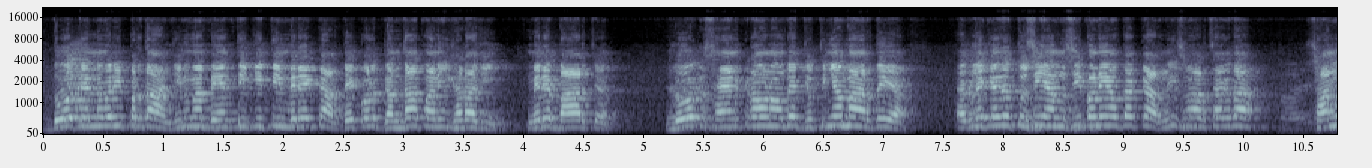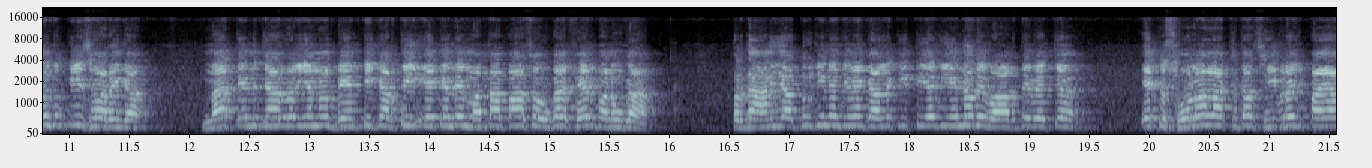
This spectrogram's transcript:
ਦੋ ਤਿੰਨ ਵਾਰੀ ਪ੍ਰਧਾਨ ਜੀ ਨੂੰ ਮੈਂ ਬੇਨਤੀ ਕੀਤੀ, ਮੇਰੇ ਘਰ ਦੇ ਕੋਲ ਗੰਦਾ ਪਾਣੀ ਖੜਾ ਜੀ, ਮੇਰੇ ਬਾਹਰ 'ਚ। ਲੋਕ ਸਾਈਨ ਕਰਾਉਣ ਆਉਂਦੇ, ਜੁੱਤੀਆਂ ਮਾਰਦੇ ਆ। ਅਗਲੇ ਕਹਿੰਦੇ, ਤੁਸੀਂ ਐਮਸੀ ਬਣੇ ਉਹਦਾ ਘਰ ਨਹੀਂ ਸਵਾਰ ਸਕਦਾ। ਸਾਨੂੰ ਤੂੰ ਕੀ ਸਵਾਰੇਗਾ? ਮੈਂ ਤਿੰਨ ਚਾਰ ਵਾਰੀ ਇਹਨਾਂ ਨੂੰ ਬੇਨਤੀ ਕਰਤੀ, ਇਹ ਕਹਿੰਦੇ ਮਤਾ ਪਾਸ ਹੋਊਗਾ ਫਿਰ ਬਣੂਗਾ। ਪ੍ਰਧਾਨ ਯਾਦੂ ਜੀ ਨੇ ਜਿਵੇਂ ਗੱਲ ਕੀਤੀ ਹੈ ਜੀ ਇਹਨਾਂ ਦੇ ਵਾਰਡ ਦੇ ਵਿੱਚ ਇੱਕ 16 ਲੱਖ ਦਾ ਸੀਵਰੇਜ ਪਾਇਆ,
